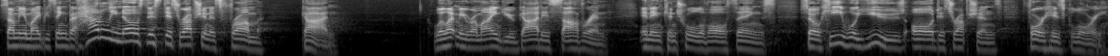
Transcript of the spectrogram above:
some of you might be thinking, but how do we know if this disruption is from God? Well, let me remind you God is sovereign and in control of all things. So he will use all disruptions for his glory.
